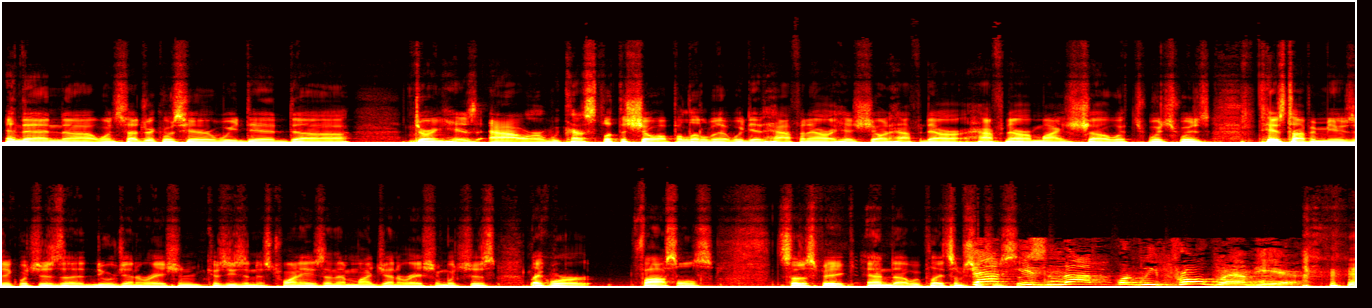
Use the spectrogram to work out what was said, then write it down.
And then uh, when cedric was here we did uh, during his hour, we kind of split the show up a little bit. We did half an hour of his show and half an hour, half an hour of my show, which which was his type of music, which is the newer generation because he's in his twenties, and then my generation, which is like we're fossils so to speak, and uh, we played some. 60s. That is not what we program here.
